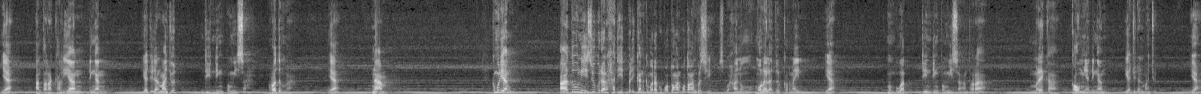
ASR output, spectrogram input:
ya antara kalian dengan Yajud dan Majud dinding pemisah radma ya. Naam. Kemudian Atuni zubral hadid, berikan kepadaku potongan-potongan bersih. Subhanallah. Mulailah Dzulkarnain ya membuat dinding pemisah antara mereka kaumnya dengan Ya'juj dan Ma'juj. Ya,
